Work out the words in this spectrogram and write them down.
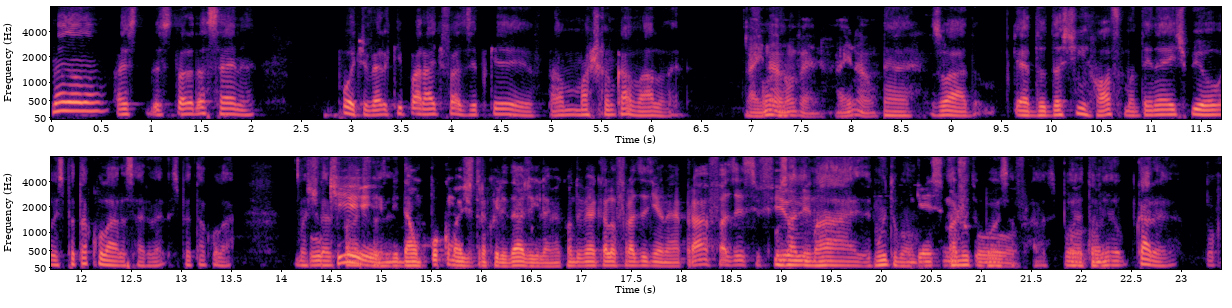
Não, não, não. A, a história da série, né? Pô, tiveram que parar de fazer porque tava machucando cavalo, velho. Aí Foda. não, velho. Aí não. Zoado. É do Dustin Hoffman, tem na HBO. É espetacular a série, velho. Espetacular. Mas O que me dá um pouco mais de tranquilidade, Guilherme, é quando vem aquela frasezinha, né? Pra fazer esse filme. Os né? animais, muito bom. Ninguém se é muito machucou. boa essa frase. Pô, Pô, eu também. eu- cara, porra.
